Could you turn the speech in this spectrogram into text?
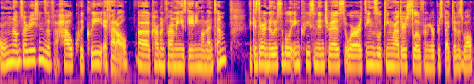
own observations of how quickly, if at all, uh, carbon farming is gaining momentum? Like, is there a noticeable increase in interest, or are things looking rather slow from your perspective as well?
